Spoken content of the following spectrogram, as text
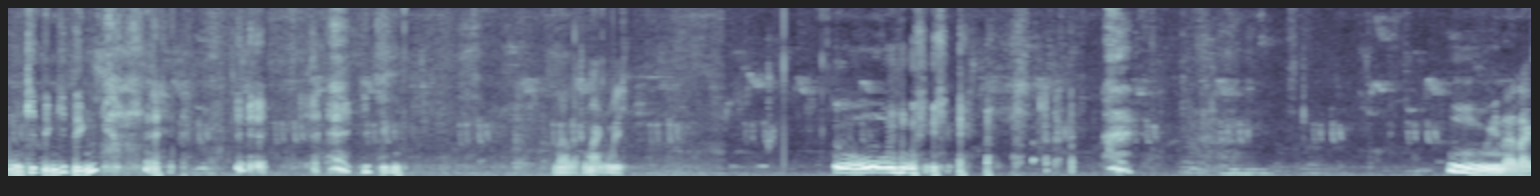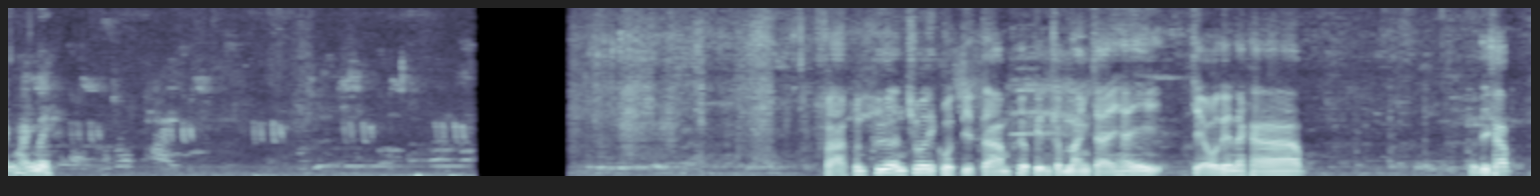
ยคิดถึงคิดถึงคิดถึงน่ารักมากเลยโอ้ยอุ้ย น่ารักมากเลยฝากเพื่อนๆช่วยกดติดตามเพื่อเป็นกำลังใจให้แจ๋วด้วยนะครับ สวัสดีครับ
